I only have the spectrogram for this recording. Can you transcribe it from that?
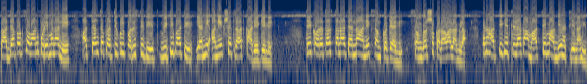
प्राध्यापक चव्हाण पुढे म्हणाले अत्यंत प्रतिकूल परिस्थितीत विटी पाटील यांनी अनेक क्षेत्रात कार्य केले. ते करत असताना त्यांना अनेक संकटे आली. संघर्ष करावा लागला पण हाती घेतलेल्या कामात ते मागे हटले नाहीत.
